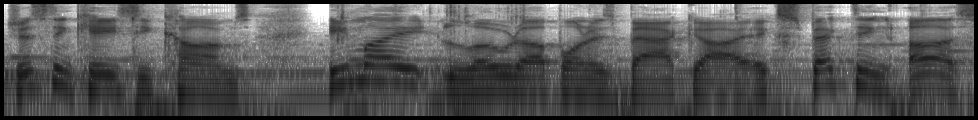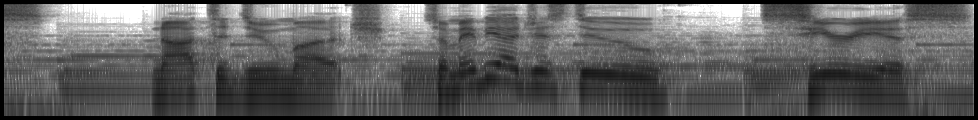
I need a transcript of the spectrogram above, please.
just in case he comes. He might load up on his back guy, expecting us not to do much. So maybe I just do Sirius.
